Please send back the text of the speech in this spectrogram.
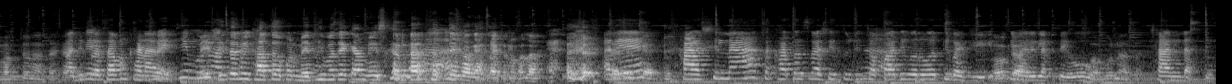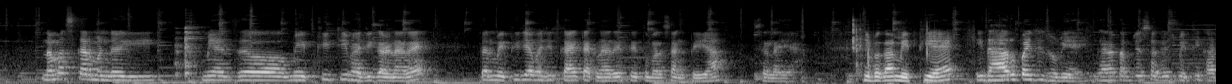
बघतो ना आता काय माझी प्रथा पण खाणार आहे मेथी म्हणून मेथी तर मी खातो पण मेथीमध्ये काय मिक्स करणार ते बघायला लागेल मला अरे. खाशील ना तर खातच राहशील तुझी चपाती बरोबर ती भाजी हो इतकी का? भारी लागते हो बघू ना आता छान लागते नमस्कार मंडळी मी आज अ, मेथीची भाजी करणार आहे तर मेथीच्या भाजीत काय टाकणार आहे ते तुम्हाला सांगते या. चला या. ही बघा मेथी आहे. ही दहा रुपयाची जुडी आहे. घरात आमचे सगळेच मेथी खात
